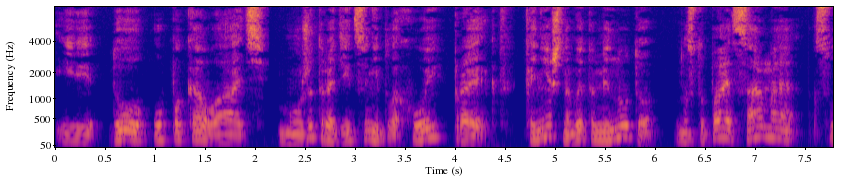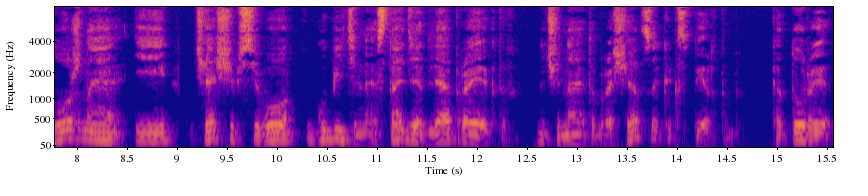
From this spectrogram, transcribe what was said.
и доупаковать, может родиться неплохой проект. Конечно, в эту минуту наступает самая сложная и чаще всего губительная стадия для проектов. Начинают обращаться к экспертам которые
